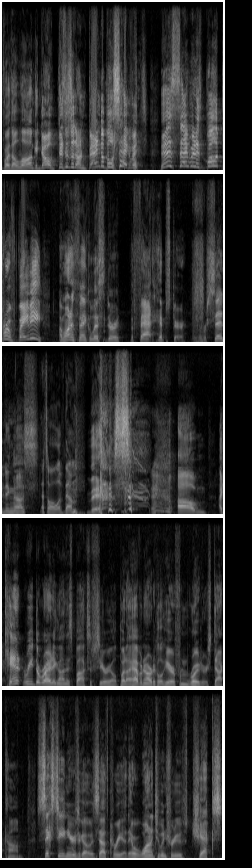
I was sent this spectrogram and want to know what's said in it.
For the long and no, this is an unbangable segment. This segment is bulletproof, baby. I want to thank listener the fat hipster for sending us That's all of them. this. um, I can't read the writing on this box of cereal, but I have an article here from Reuters.com. 16 years ago in South Korea, they were wanting to introduce Chex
